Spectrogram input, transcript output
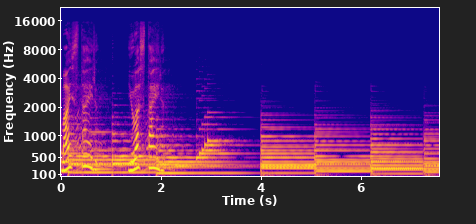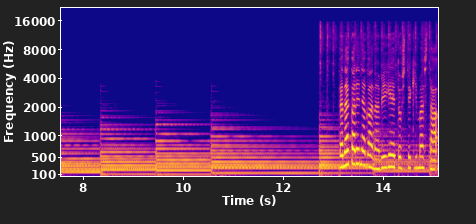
マイスタイル Your Style. 田中玲奈がナビゲートしてきました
